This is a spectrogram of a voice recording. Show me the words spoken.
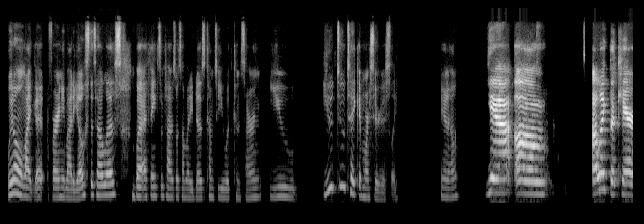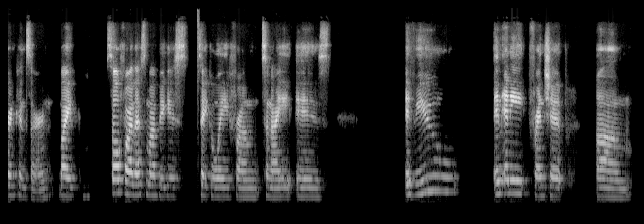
We don't like it for anybody else to tell us, but I think sometimes when somebody does come to you with concern, you you do take it more seriously. You know? Yeah. Um I like the care and concern. Like so far, that's my biggest takeaway from tonight is if you in any friendship, um,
